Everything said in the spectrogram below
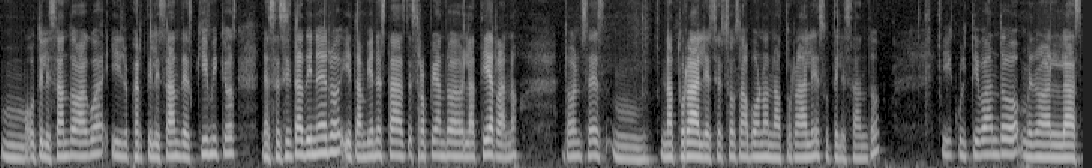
mm, utilizando agua y fertilizantes químicos, necesita dinero y también está estropeando la tierra, ¿no? Entonces, mm, naturales, esos abonos naturales utilizando y cultivando bueno, las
